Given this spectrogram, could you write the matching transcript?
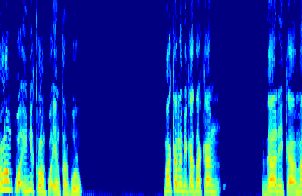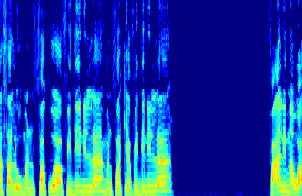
Kelompok ini kelompok yang terburuk. Maka Nabi katakan, Dzalika mathalu man faqwa fi dinillah, man faqiya fi dinillah, fa'alima wa.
